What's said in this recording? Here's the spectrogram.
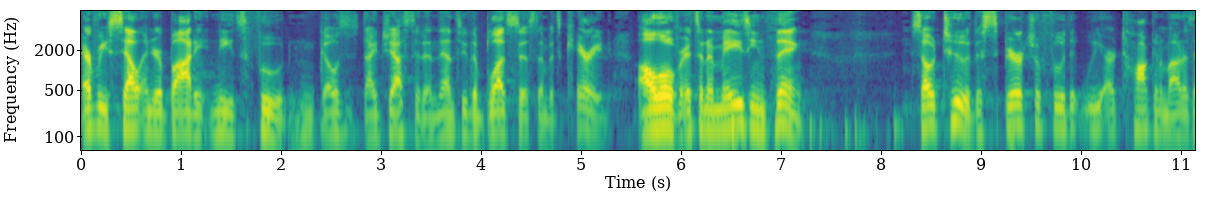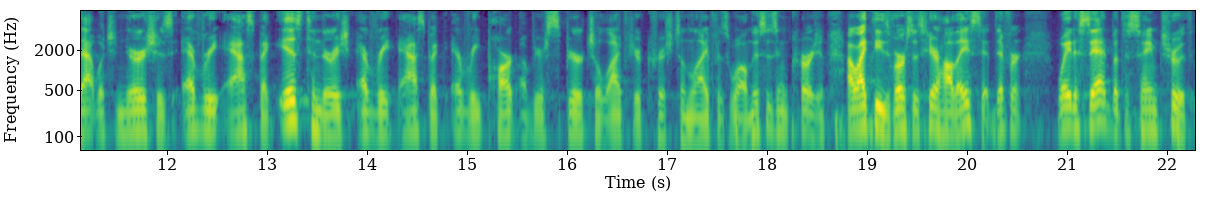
Every cell in your body needs food and goes digested, and then through the blood system, it's carried all over. It's an amazing thing. So, too, the spiritual food that we are talking about is that which nourishes every aspect, is to nourish every aspect, every part of your spiritual life, your Christian life as well. And this is encouraging. I like these verses here, how they say it. Different way to say it, but the same truth.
